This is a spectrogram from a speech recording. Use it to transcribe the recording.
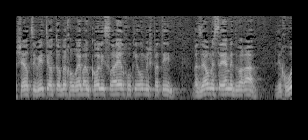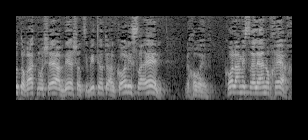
אשר ציוויתי אותו בחורב על כל ישראל חוקים ומשפטים. בזה הוא מסיים את דבריו. זכרו תורת משה עבדי, אשר ציוויתי אותו על כל ישראל בחורב. כל עם ישראל היה נוכח.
